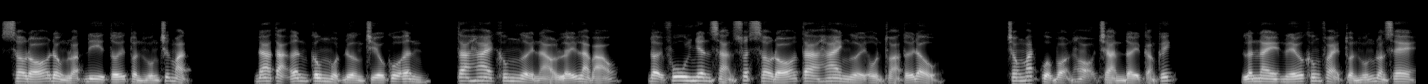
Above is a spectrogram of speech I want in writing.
sau đó đồng loạt đi tới tuần hướng trước mặt. Đa tạ ân công một đường chiếu cô ân, ta hai không người nào lấy là báo, đợi phu nhân sản xuất sau đó ta hai người ổn thỏa tới đầu. Trong mắt của bọn họ tràn đầy cảm kích. Lần này nếu không phải tuần hướng đoàn xe,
